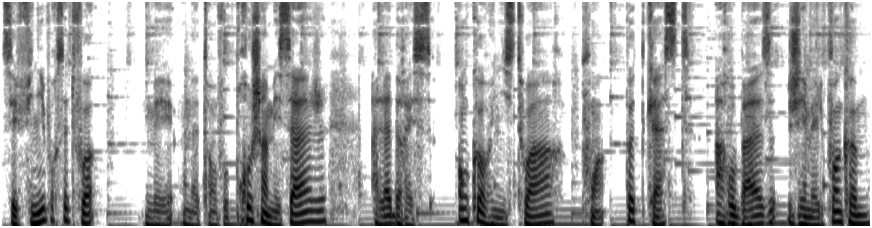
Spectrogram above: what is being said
c'est fini pour cette fois. Mais on attend vos prochains messages à l'adresse encoreunehistoire.podcast.gmail.com.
